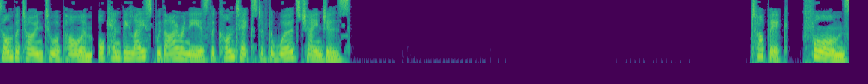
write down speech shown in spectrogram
somber tone to a poem, or can be laced with irony as the context of the words changes. Topic: Forms.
